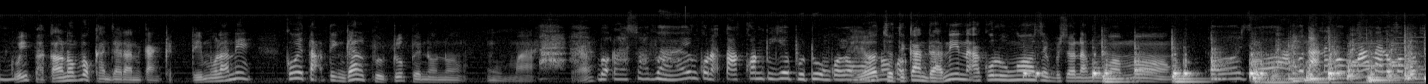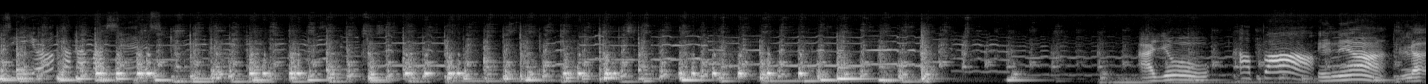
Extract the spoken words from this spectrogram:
Hmm. kuwi bakal nampa ganjaran kang gedhe. Mulane kowe tak tinggal bodho ben ana omah, ya. Mbok rasa wae engko nek takon piye bodho kaya ngono. aja kok. dikandani nek aku lunga sing bisa nahmu ngomong. Oh iya, aku tak nang omah melu memuji ya Kakang Wasis. Ayo, Apa? ini ya, lek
